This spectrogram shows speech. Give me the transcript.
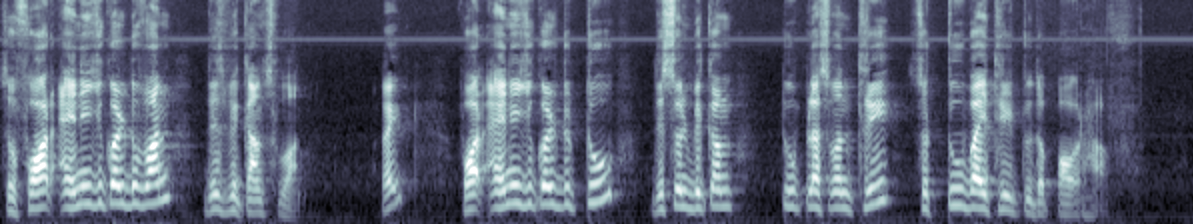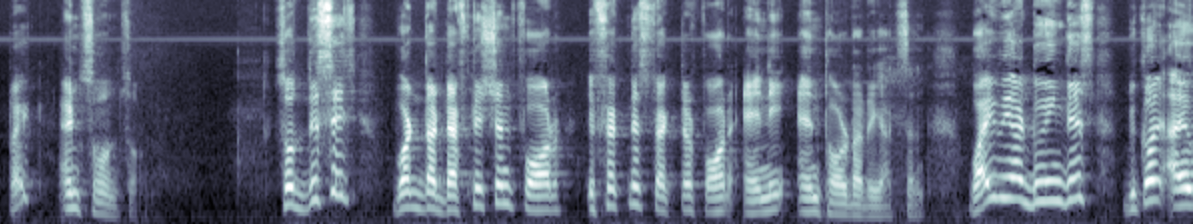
So, for n is equal to 1 this becomes 1 right. For n is equal to 2 this will become 2 plus 1 3. So, 2 by 3 to the power half right and so on so on. So, this is what the definition for effectiveness factor for any nth order reaction. Why we are doing this? Because I,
